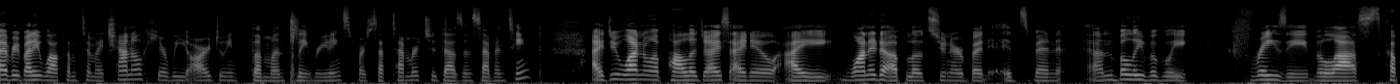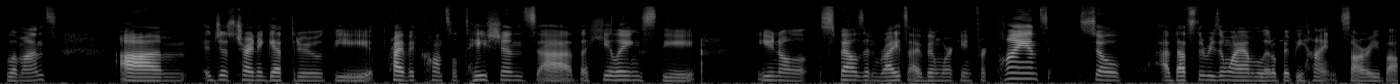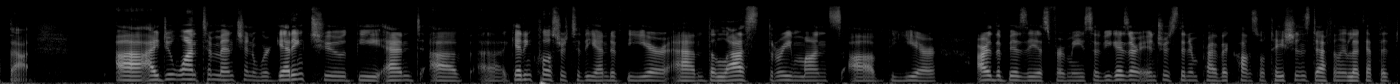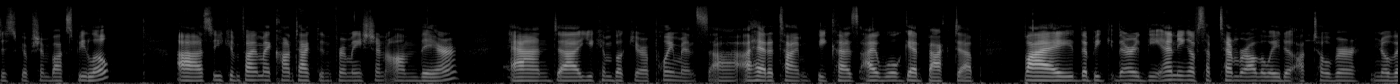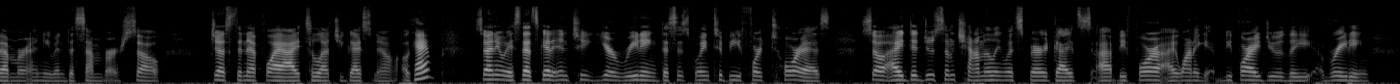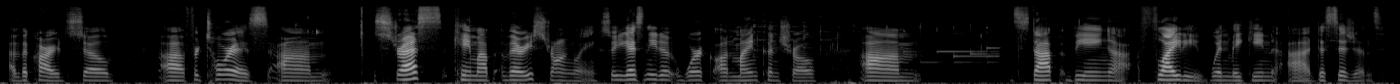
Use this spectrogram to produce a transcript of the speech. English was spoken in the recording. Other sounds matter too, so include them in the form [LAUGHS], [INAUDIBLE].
everybody, welcome to my channel. Here we are doing the monthly readings for September 2017. I do want to apologize. I know I wanted to upload sooner, but it's been unbelievably crazy the last couple of months. Um, just trying to get through the private consultations, uh, the healings, the you know spells and rites. I've been working for clients, so uh, that's the reason why I'm a little bit behind. Sorry about that. Uh, I do want to mention we're getting to the end of, uh, getting closer to the end of the year, and the last three months of the year are the busiest for me. So if you guys are interested in private consultations, definitely look at the description box below. Uh, so you can find my contact information on there, and uh, you can book your appointments uh, ahead of time because I will get backed up by the, the ending of September all the way to October, November, and even December. So just an FYI to let you guys know, okay? So anyways, let's get into your reading. This is going to be for Taurus. So I did do some channeling with spirit guides uh, before I want to get before I do the reading of the cards. So uh, for Taurus, um, stress came up very strongly. So you guys need to work on mind control. Um, stop being uh, flighty when making uh, decisions.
